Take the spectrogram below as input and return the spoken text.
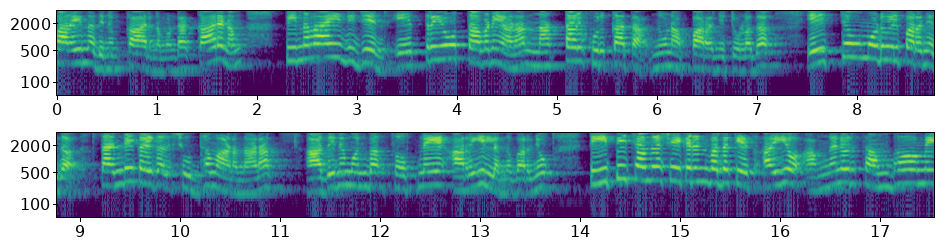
പറയുന്നതിനും കാരണമുണ്ട്. കാരണം പിണറായി വിജയൻ എത്രയോ തവണയാണ് നട്ടാൽ കുരുക്കാത്ത നുണ പറഞ്ഞിട്ടുള്ളത്. ഏറ്റവും ഒടുവിൽ പറഞ്ഞത് തന്റെ കൈകൾ ശുദ്ധമാണെന്നാണ്. അതിനു മുൻപ് സ്വപ്നയെ അറിയില്ലെന്ന് പറഞ്ഞു. ടി പി ചന്ദ്രശേഖരൻ വധക്കേസ് അയ്യോ അങ്ങനെ ഒരു സംഭവമേ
